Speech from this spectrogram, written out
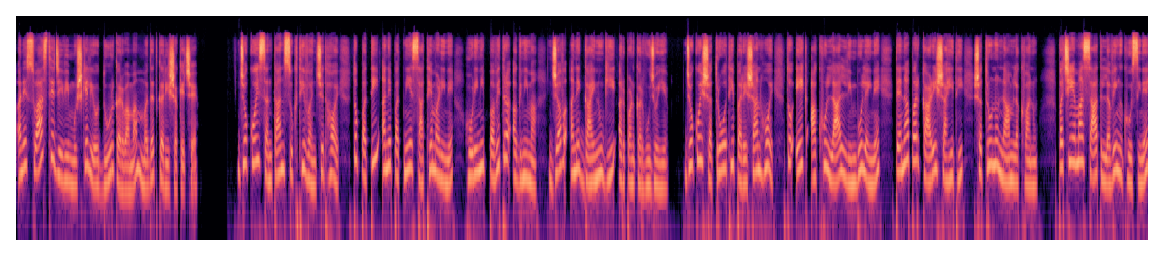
અને સ્વાસ્થ્ય જેવી મુશ્કેલીઓ દૂર કરવામાં મદદ કરી શકે છે. જો કોઈ સંતાન સુખથી વંચિત હોય, તો પતિ અને પત્નીએ સાથે મળીને હોળીની પવિત્ર અગ્નિમાં જવ અને ગાયનું ઘી અર્પણ કરવું જોઈએ. જો કોઈ શત્રુઓથી પરેશાન હોય, તો એક આખું લાલ લીંબુ લઈને તેના પર કાળી શાહીથી શત્રુનું નામ લખવાનું. પછી એમાં સાત લવિંગ ઘોસીને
